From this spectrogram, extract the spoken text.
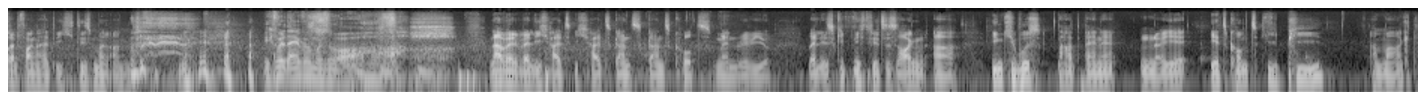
Dann fange halt ich diesmal an. ich wollte einfach mal so, oh, Na, weil, weil ich halt ich halt ganz, ganz kurz mein Review. Weil es gibt nicht viel zu sagen. Äh, Incubus hat eine neue, jetzt kommt EP am Markt,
